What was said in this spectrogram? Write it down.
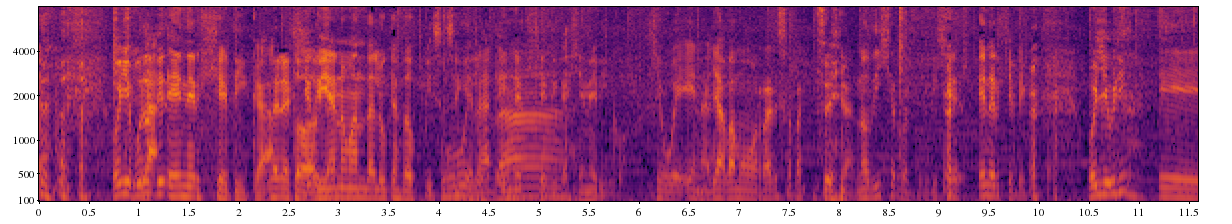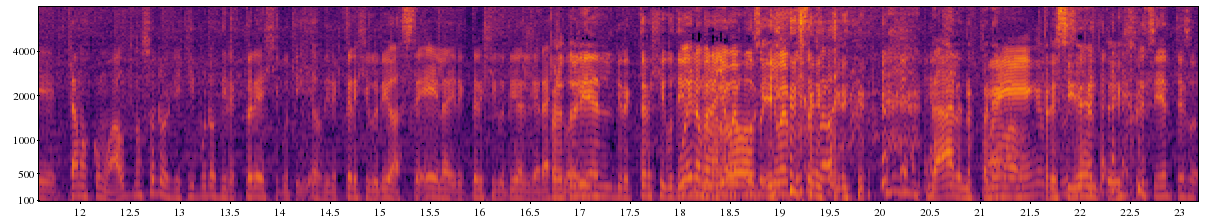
Oye, puro La energética. La energética. Todavía no manda Lucas dos pisos, así que la verdad. energética, genérico. Qué buena, ya vamos a borrar esa parte. Sí. No dije Red Bull, dije energética. Oye, Uri, eh, estamos como out nosotros, porque aquí puros directores ejecutivos, director ejecutivo de Acela, director ejecutivo del Garage. Pero tú eres el director ejecutivo. Bueno, pero yo me puse, yo me puse. Dale, nos ponemos presidente. presidente, eso.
